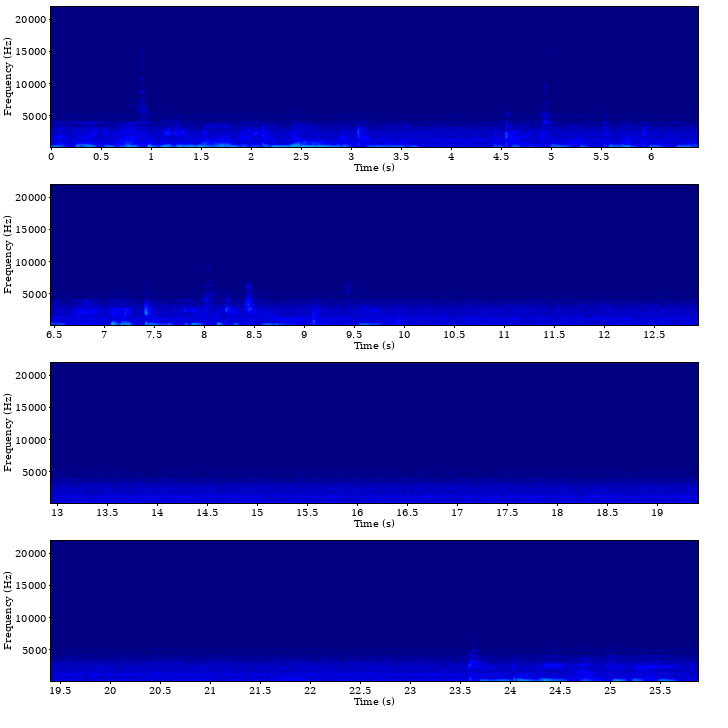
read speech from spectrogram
Nothing I can possibly do wrong that I don't know I've done wrong. I'm trying so hard to not do anything wrong if I don't use the kitchen at all. Can't even believe how he behaved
